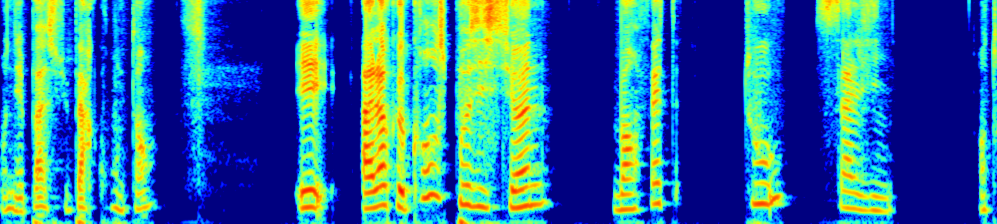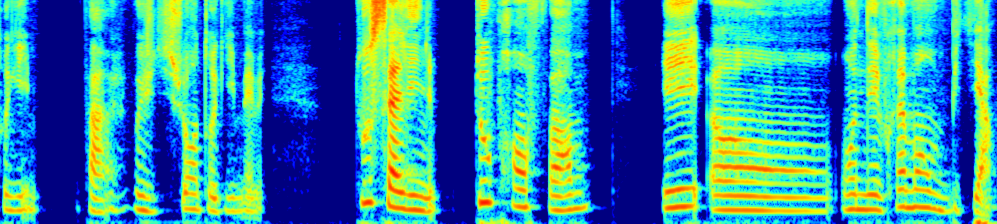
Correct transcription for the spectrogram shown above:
n'est pas super content. Et alors que quand on se positionne, ben en fait, tout s'aligne, entre guillemets. Enfin, je dis toujours entre guillemets, mais tout s'aligne, tout prend forme et on est vraiment bien.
